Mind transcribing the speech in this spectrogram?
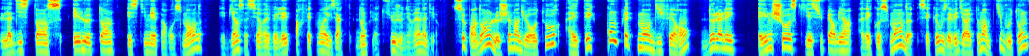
la distance et le temps estimé par Osmand, eh bien ça s'est révélé parfaitement exact. Donc là-dessus, je n'ai rien à dire. Cependant, le chemin du retour a été complètement différent de l'aller. Et une chose qui est super bien avec Osmand, c'est que vous avez directement un petit bouton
